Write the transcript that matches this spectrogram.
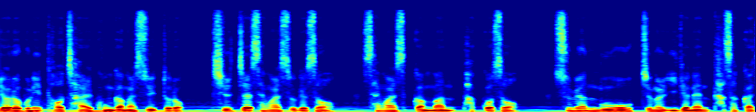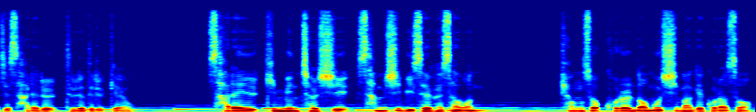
여러분이 더 잘 공감할 수 있도록 실제 생활 속에서 생활 습관만 바꿔서 수면 무호흡증을 이겨낸 5가지 사례를 들려드릴게요. 사례 1 김민철 씨 32세 회사원 평소 코를 너무 심하게 골아서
